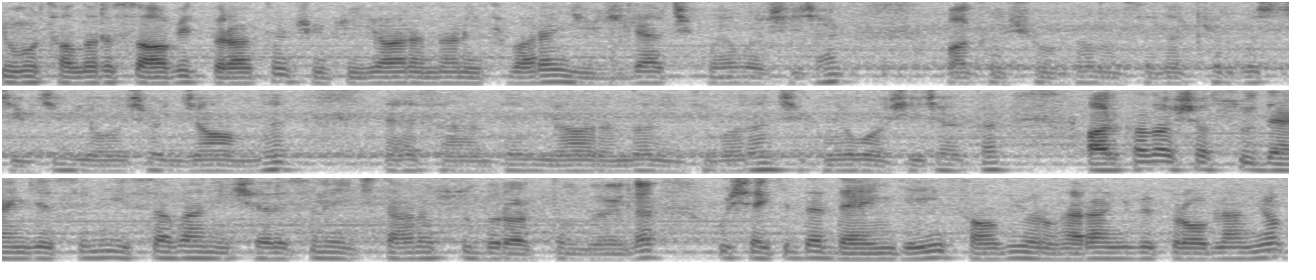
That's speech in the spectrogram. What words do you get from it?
yumurtaları sabit bıraktım. Çünkü yarından itibaren civcivler çıkmaya başlayacak. Bakın şurada mesela kırmızı civciv yavaş yavaş canlı efendim yarından itibaren çıkmaya başlayacaklar. Arkadaşlar su dengesini ise ben içerisine iki tane su bıraktım böyle. Bu şekilde dengeyi sağlıyorum. Herhangi bir problem yok.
